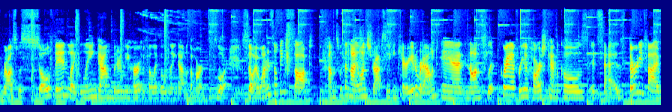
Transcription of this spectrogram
Ross was so thin like laying down literally hurt. It felt like I was laying down on the hard floor. So I wanted something soft comes with a nylon strap so you can carry it around and non-slip grip free of harsh chemicals it says $35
